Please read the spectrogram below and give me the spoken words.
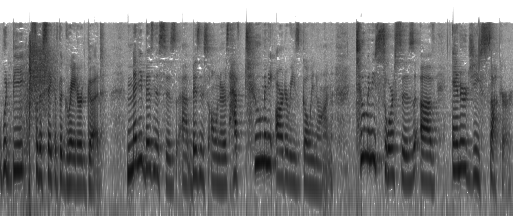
would be for the sake of the greater good. Many businesses, uh, business owners have too many arteries going on, too many sources of energy sucker.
